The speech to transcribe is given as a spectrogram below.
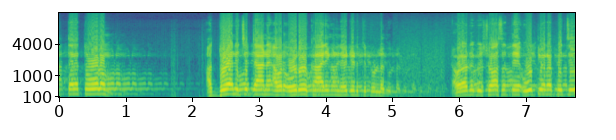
അത്തരത്തോളം അധ്വാനിച്ചിട്ടാണ് അവർ ഓരോ കാര്യങ്ങൾ നേടിയെടുത്തിട്ടുള്ളത്. അവരുടെ വിശ്വാസത്തെ ഊട്ടിയുറപ്പിച്ച്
